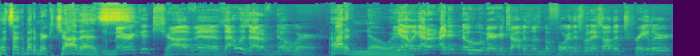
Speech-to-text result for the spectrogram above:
Let's talk about America Chavez. America Chavez, that was out of nowhere. Out of nowhere. Yeah, like I don't, I didn't know who America Chavez was before this when I saw the trailer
